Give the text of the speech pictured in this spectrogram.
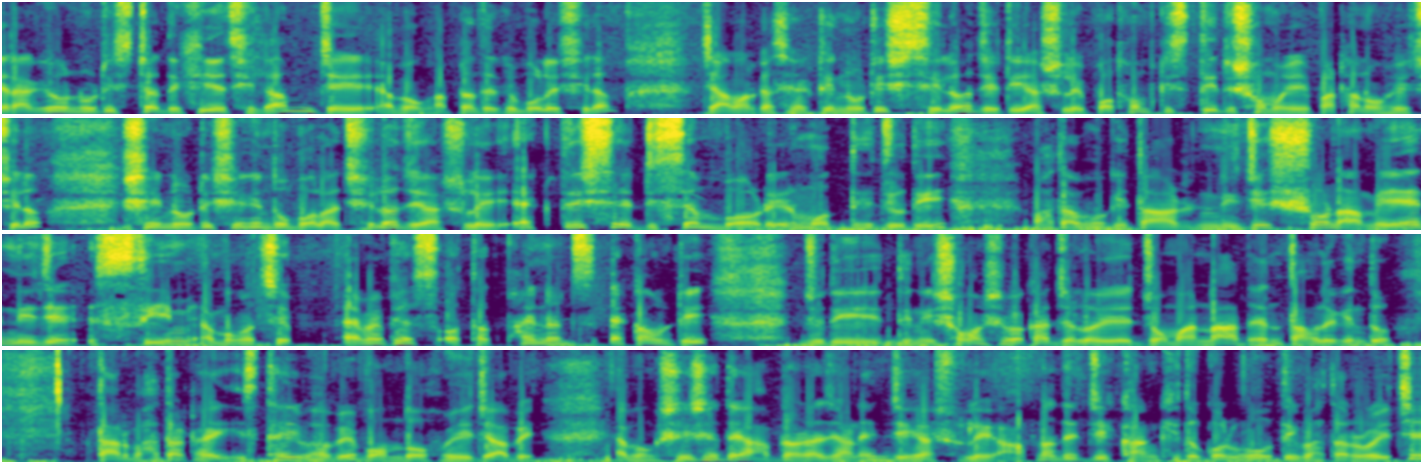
এর আগেও নোটিশটা দেখিয়েছিলাম যে, এবং আপনাদেরকে বলেছিলাম যে, আমার কাছে একটি নোটিশ ছিল যেটি আসলে প্রথম কিস্তির সময়ে পাঠানো হয়েছিল। সেই নোটিশে কিন্তু বলা ছিল যে, আসলে একত্রিশে ডিসেম্বরের মধ্যে যদি ভাতাভোগী তার নিজস্ব নামে নিজে সিম এবং হচ্ছে এমএফএস অর্থাৎ ফাইন্যান্স অ্যাকাউন্টটি যদি তিনি সমাজসেবা কার্যালয়ে জমা না দেন তাহলে কিন্তু তার ভাতাটাই স্থায়ীভাবে বন্ধ হয়ে যাবে। এবং সেই সাথে আপনারা জানেন যে আসলে আপনাদের যে কাঙ্ক্ষিত গর্ভবতী ভাতা রয়েছে,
